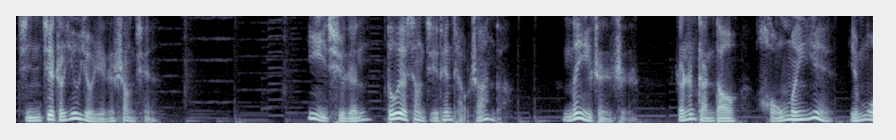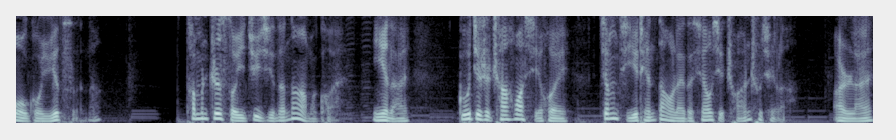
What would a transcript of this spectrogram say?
紧接着又有一人上前。一群人都要向吉田挑战的，那阵势让人感到鸿门宴也莫过于此呢。他们之所以聚集的那么快，一来估计是插花协会将吉田到来的消息传出去了；二来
